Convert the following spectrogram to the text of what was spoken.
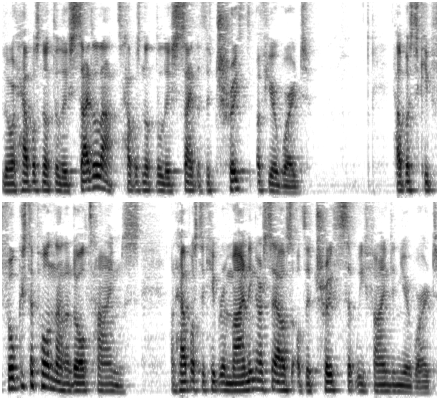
Lord, help us not to lose sight of that. Help us not to lose sight of the truth of your word. Help us to keep focused upon that at all times and help us to keep reminding ourselves of the truths that we find in your word.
